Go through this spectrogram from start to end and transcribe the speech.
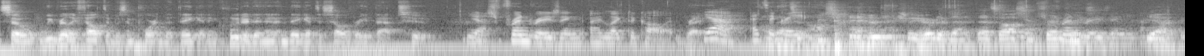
so we really felt it was important that they get included in it and they get to celebrate that too. Yes, friend-raising, I like to call it. Right. Yeah, that's Oh, a that's great. awesome- I haven't actually heard of that, that's awesome, Yeah, friend raising. I Yeah. like to call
